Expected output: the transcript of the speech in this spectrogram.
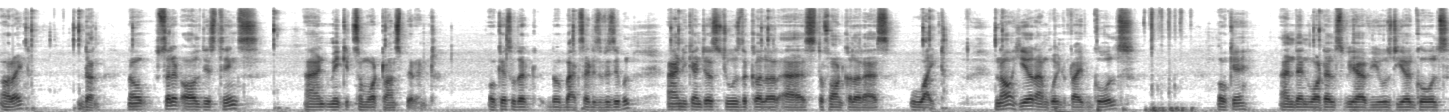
Alright done. Now select all these things and make it somewhat transparent. Okay so that the backside is visible. And you can just choose the color as the font color as white. Now here I'm going to type goals. Okay and then what else we have used here? Goals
